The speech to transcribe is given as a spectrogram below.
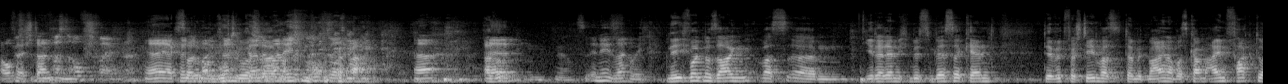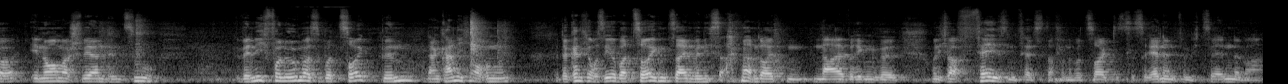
auferstanden. Fast aufschreiben, ne? Ja, ja, könnte man könnte, könnte man echt ein Buch draus machen. Ja. Also, äh, ja. nee, sag ruhig. Nee, ich wollte nur sagen, was ähm, jeder, der mich ein bisschen besser kennt, der wird verstehen, was ich damit meine. Aber es kam ein Faktor enorm erschwerend hinzu. Wenn ich von irgendwas überzeugt bin, dann kann ich auch ein da kann ich auch sehr überzeugend sein, wenn ich es anderen Leuten nahebringen will. Und ich war felsenfest davon überzeugt, dass das Rennen für mich zu Ende war.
